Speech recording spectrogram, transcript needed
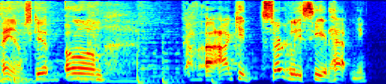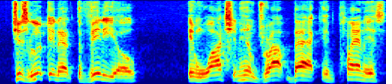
Damn, Skip. Um, I, I could certainly see it happening. Just looking at the video and watching him drop back and plant his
